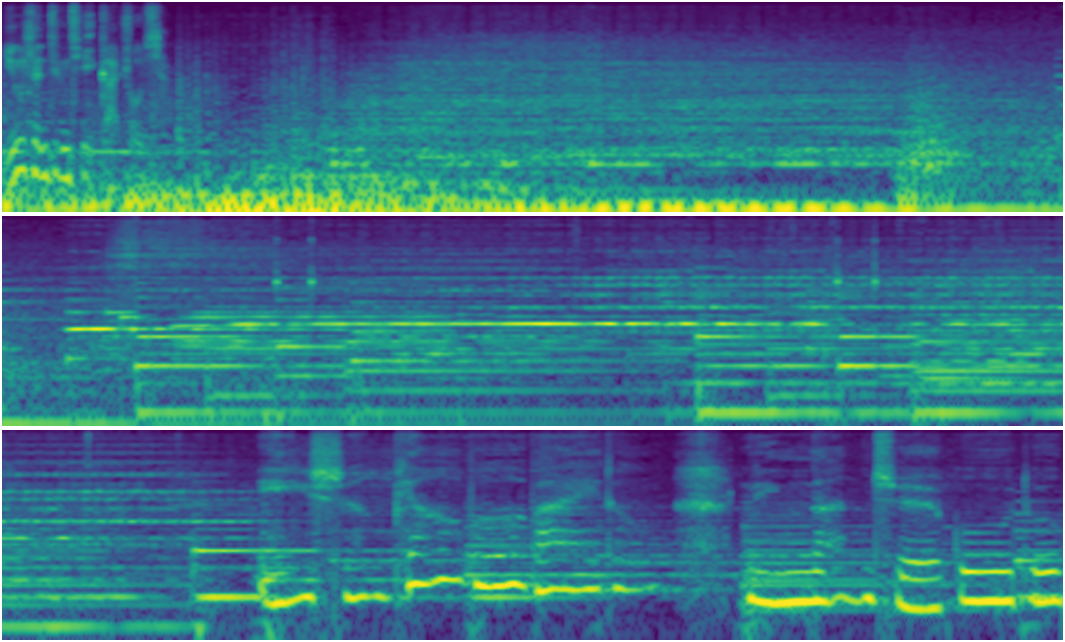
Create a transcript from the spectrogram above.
凝神静气，感受一下。一生漂泊摆渡，临安却孤独。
